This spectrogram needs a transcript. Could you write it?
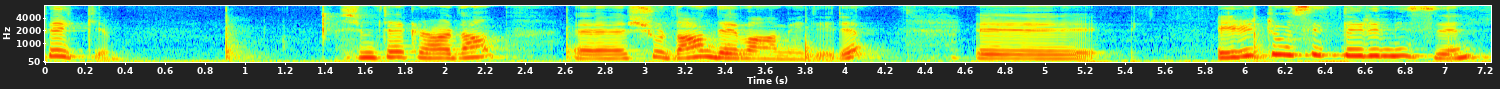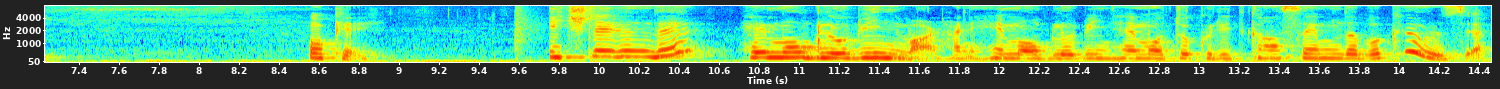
Peki. Şimdi tekrardan e, şuradan devam edelim. E, eritrositlerimizin okey. İçlerinde hemoglobin var. Hani hemoglobin, hematokrit, kan sayımında bakıyoruz ya.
